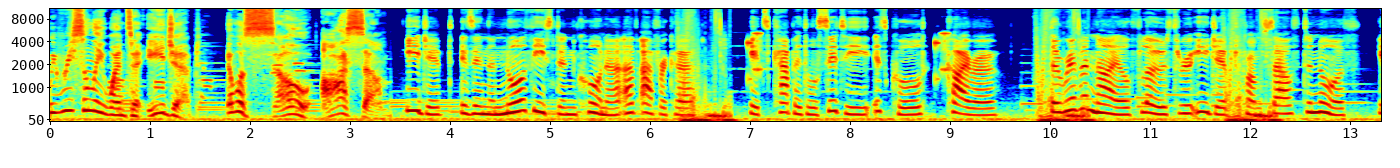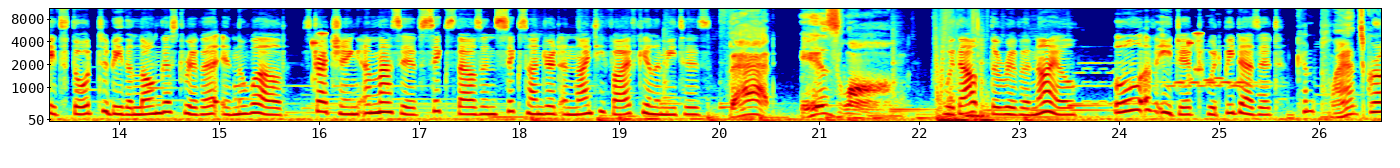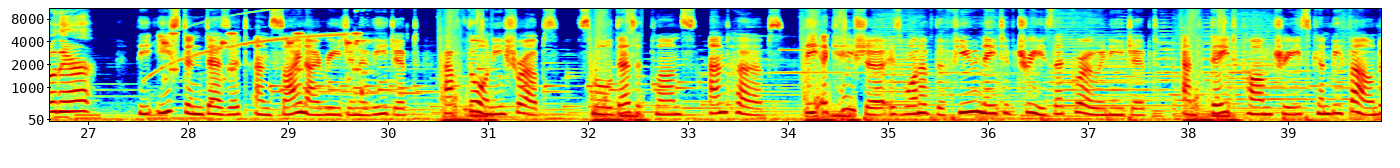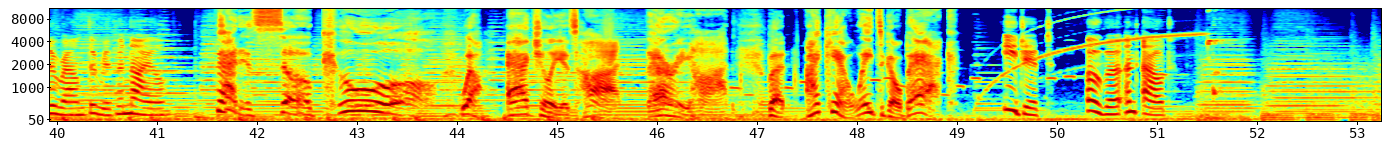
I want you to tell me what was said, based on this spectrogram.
We recently went to Egypt. It was so awesome. Egypt is in the northeastern corner of Africa. Its capital city is called Cairo. The River Nile flows through Egypt from south to north. It's thought to be the longest river in the world, stretching a massive 6,695 kilometers. That is long. Without the River Nile, all of Egypt would be desert. Can plants grow there? The eastern desert and Sinai region of Egypt have thorny shrubs, small desert plants, and herbs. The acacia is one of the few native trees that grow in Egypt, and date palm trees can be found around the River Nile. That is so cool. Well, actually, it's hot, very hot, but I can't wait to go back. Egypt, over and out.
